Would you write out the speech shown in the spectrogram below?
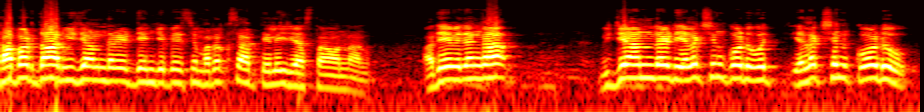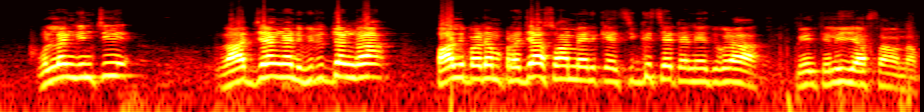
ఖబర్దార్ విజయానందరెడ్డి అని చెప్పేసి మరొకసారి తెలియజేస్తా ఉన్నాను. అదేవిధంగా Vijayananda Reddy election code election code ఉల్లంఘించి రాజ్యాంగాన్ని విరుద్ధంగా పాల్పడడం ప్రజాస్వామ్యానికి సిగ్గుసేట్ అనేది కూడా మేము తెలియజేస్తా ఉన్నాం.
